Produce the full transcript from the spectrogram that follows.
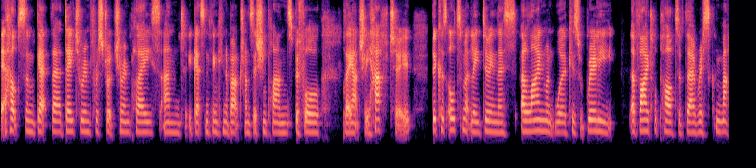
It helps them get their data infrastructure in place and it gets them thinking about transition plans before they actually have to. Because ultimately, doing this alignment work is really a vital part of their risk ma-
